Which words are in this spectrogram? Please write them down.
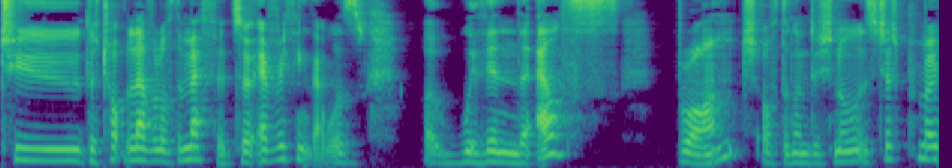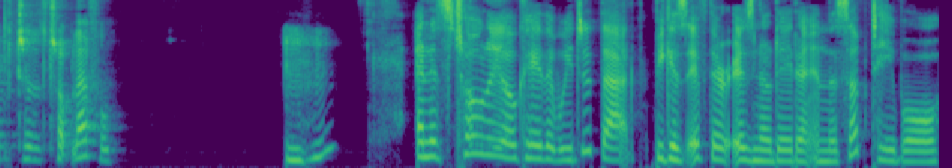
to the top level of the method. So everything that was uh, within the else branch of the conditional is just promoted to the top level. Mm-hmm. And it's totally okay that we did that because if there is no data in the subtable,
